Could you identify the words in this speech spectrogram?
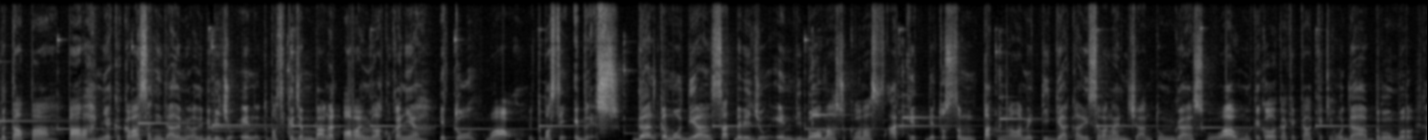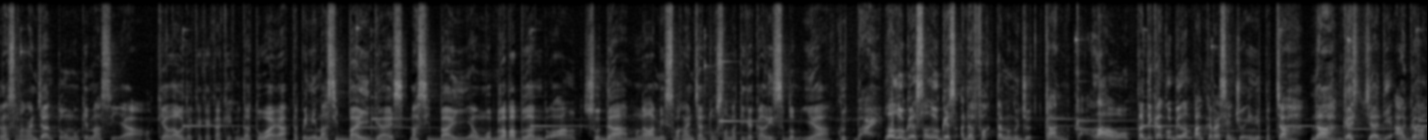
Betapa parahnya kekerasan yang dialami oleh baby Jung In itu pasti kejam banget orang yang melakukannya. Itu wow, itu pasti iblis. Dan kemudian saat baby Jung In dibawa masuk ke rumah sakit, dia tuh sempat mengalami tiga kali serangan jantung guys. Wow, mungkin kalau kakek-kakek yang udah berumur kena serangan jantung mungkin masih ya oke okay lah udah kakek-kakek udah tua ya. Tapi ini masih bayi guys, masih bayi yang umur berapa bulan doang sudah mengalami serangan jantung selama tiga kali sebelum ia goodbye. Lalu guys, lalu guys ada fakta mengejutkan kalau tadi kan aku bilang pankreasnya Jung ini pecah pecah. Nah guys, jadi agar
